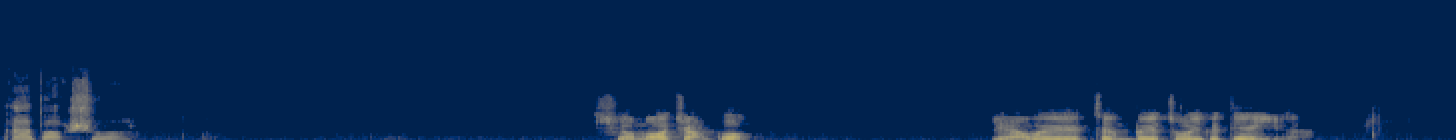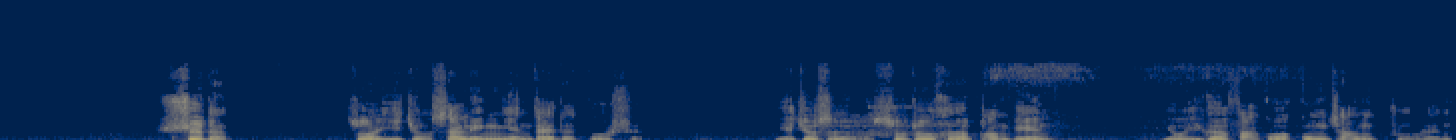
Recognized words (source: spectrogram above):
阿宝说。小猫讲过，两位准备做一个电影啊？是的，做一九三零年代的故事，也就是苏州河旁边有一个法国工厂主人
